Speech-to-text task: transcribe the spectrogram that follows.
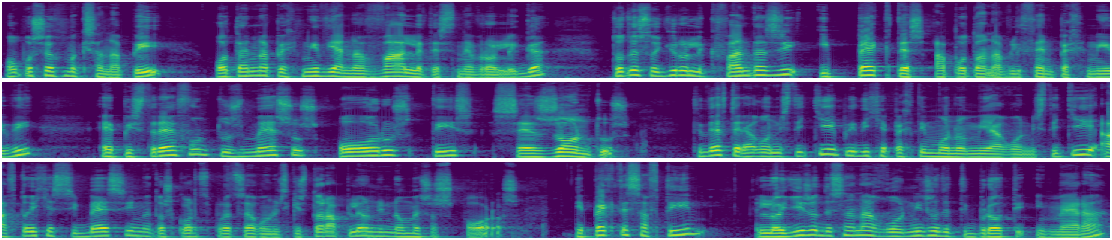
Όπως έχουμε ξαναπεί, όταν ένα παιχνίδι αναβάλλεται στην Ευρωλίγκα, τότε στο EuroLeague Fantasy οι παίκτες από το αναβληθέν παιχνίδι επιστρέφουν τους μέσους όρους της σεζόν τους. Τη δεύτερη αγωνιστική, επειδή είχε παιχτεί μόνο μία αγωνιστική, αυτό είχε συμπέσει με το σκορ της πρώτης αγωνιστικής. Τώρα πλέον είναι ο μέσος όρος. Οι παίκτες αυτοί λογίζονται σαν να αγωνίζονται την πρώτη ημέρα.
